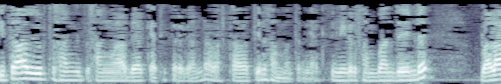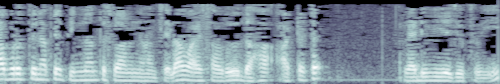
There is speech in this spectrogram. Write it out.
ඊටා විවෘත සංවාදයක් ඇති කරගන්න අවස්ථාවක් තියෙන සම්මතනයක්. ඉතින් මේකට සම්බන්ධ වෙන්න බලාපොරොත්තු වෙන අපේ පින්වන්ත ස්වාමීන් වහන්සේලා වයස අවුරුදු 18ට වැඩි විය යුතුයි.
